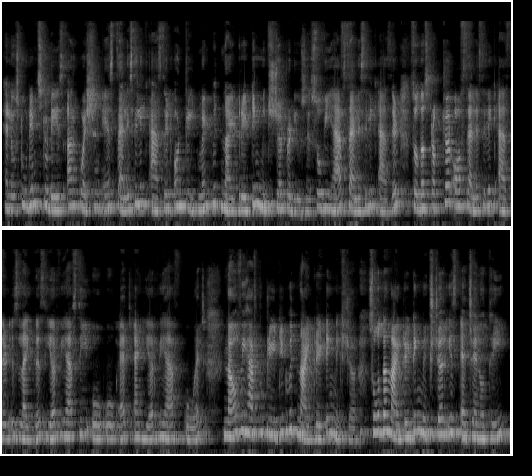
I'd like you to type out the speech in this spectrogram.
Hello students, today's our question is salicylic acid on treatment with nitrating mixture produces. So we have salicylic acid. So the structure of salicylic acid is like this. Here we have COOH and here we have OH. Now we have to treat it with nitrating mixture. So the nitrating mixture is HNO3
